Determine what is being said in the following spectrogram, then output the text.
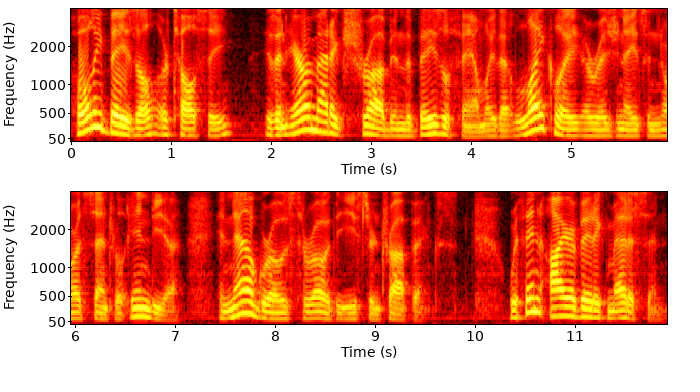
Holy basil, or Tulsi, is an aromatic shrub in the basil family that likely originates in north-central India and now grows throughout the eastern tropics. Within Ayurvedic medicine,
